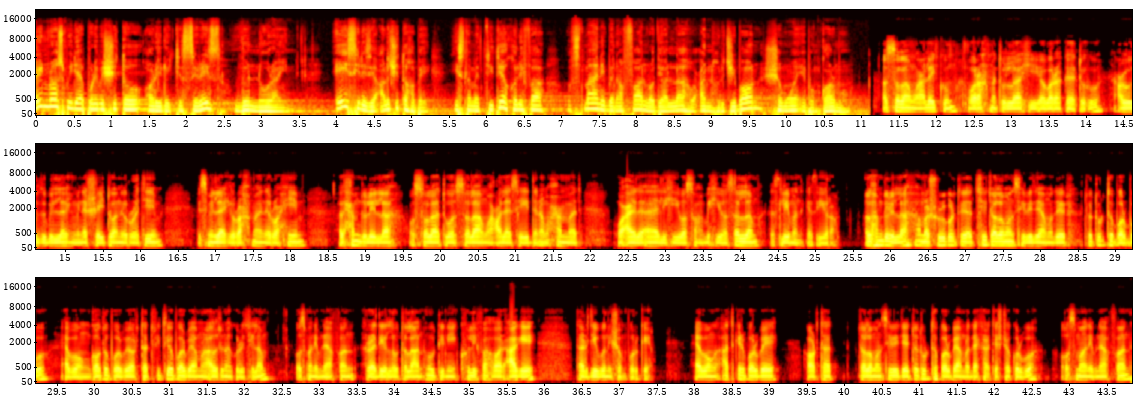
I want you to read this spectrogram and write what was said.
রেইনরস media পরিবেশিত audio lecture series the Nurain এই সিরিজে আলোচিত হবে ইসলামের তৃতীয় খলিফা উসমান ইবেন আফান রদিয়াল্লাহ আনহুর জীবন, সময় এবং কর্ম। আসসালামু আলাইকুম ওরহমতুল্লাহি আবরাকাতুহু আউযুবিল্লাহি মিনাশ শাইতানির রাজিম। বিসমিল্লাহির রহমানির রহিম। আলহামদুলিল্লাহ ওসলাতু ওয়াসসালামু আলা সাইয়্যিদিনা মুহাম্মদ ওয়া আলা আলিহি ওয়া সাহবিহি ওয়া সাল্লাম তাসলিমান কাসীরা। আলহামদুলিল্লাহ, আমরা শুরু করতে যাচ্ছি চলমান সিরিজে আমাদের চতুর্থ পর্ব এবং গত পর্বে অর্থাৎ তৃতীয় পর্বে আমরা আলোচনা করেছিলাম। ওসমান ইবনে আফান রাদিয়াল্লাহু তাআলা আনহু, তিনি খলিফা হওয়ার আগে তার জীবনী সম্পর্কে। এবং আজকের পর্বে অর্থাৎ চলমান সিরিজের চতুর্থ পর্বে আমরা দেখার চেষ্টা করব। ওসমান ইবনে আফান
